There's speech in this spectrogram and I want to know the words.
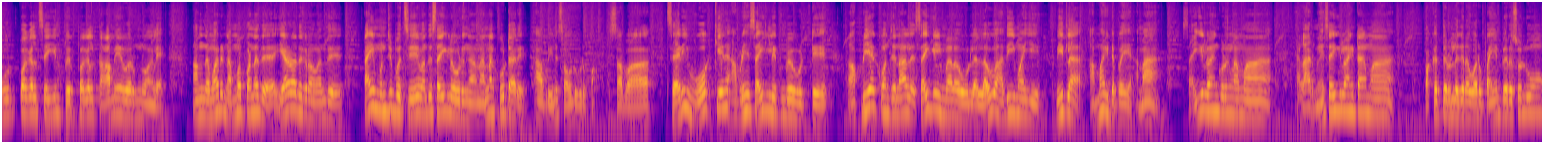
முற்பகல் செய்யின் பிற்பகல் தாமே வரும்னுவாங்களே அந்த மாதிரி நம்ம பண்ணது ஏழாவது வந்து டைம் முடிஞ்சு போச்சு வந்து சைக்கிளை விடுங்க அந்த அண்ணன் கூட்டாரு அப்படின்னு சவுண்டு கொடுப்பான். சபா சரி ஓகேன்னு அப்படியே சைக்கிள் எடுத்துன்னு போய் விட்டு அப்படியே கொஞ்ச நாள் சைக்கிள் மேலே உள்ள லவ் அதிகமாகி வீட்டில் அம்மா கிட்ட போய் அம்மா சைக்கிள் வாங்கி கொடுங்களாம்மா. எல்லாருமே சைக்கிள் வாங்கிட்டாங்கம்மா. பக்கத்துருவில் இருக்கிற ஒரு பையன் பேரை சொல்லுவோம்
